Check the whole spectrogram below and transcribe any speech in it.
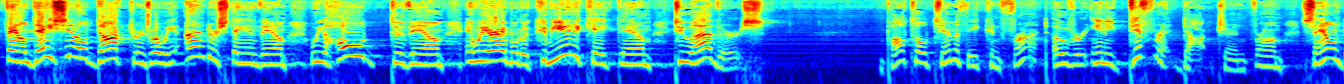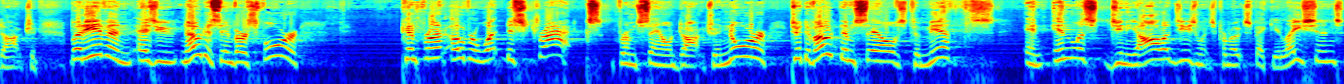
foundational doctrines where we understand them, we hold to them, and we are able to communicate them to others? Paul told Timothy, confront over any different doctrine from sound doctrine. But even as you notice in verse 4, confront over what distracts from sound doctrine, nor to devote themselves to myths and endless genealogies which promote speculations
